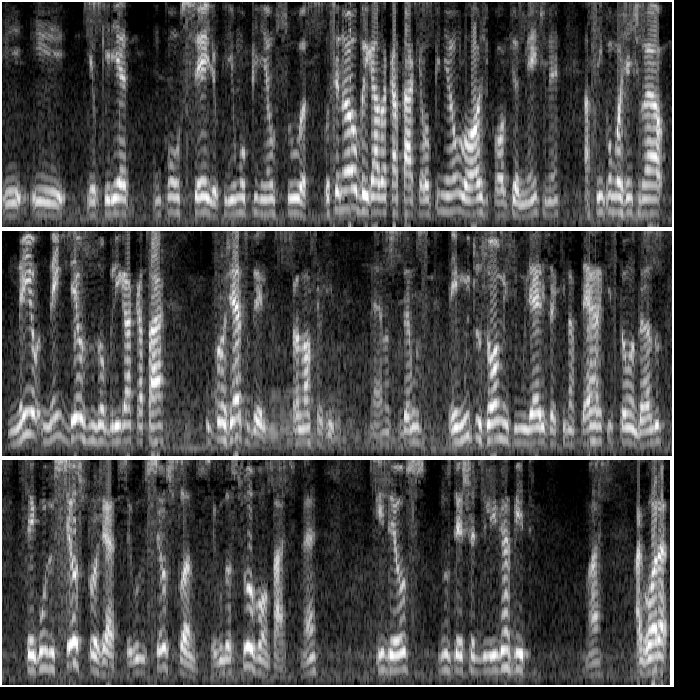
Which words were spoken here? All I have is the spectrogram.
e, e eu queria um conselho, eu queria uma opinião sua. Você não é obrigado a acatar aquela opinião, lógico, obviamente, né? Assim como a gente não é, nem, nem Deus nos obriga a acatar o projeto dele para nossa vida. Né? Nós podemos, tem muitos homens e mulheres aqui na Terra que estão andando segundo os seus projetos, segundo os seus planos, segundo a sua vontade, né? E Deus nos deixa de livre-arbítrio. É? Agora,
